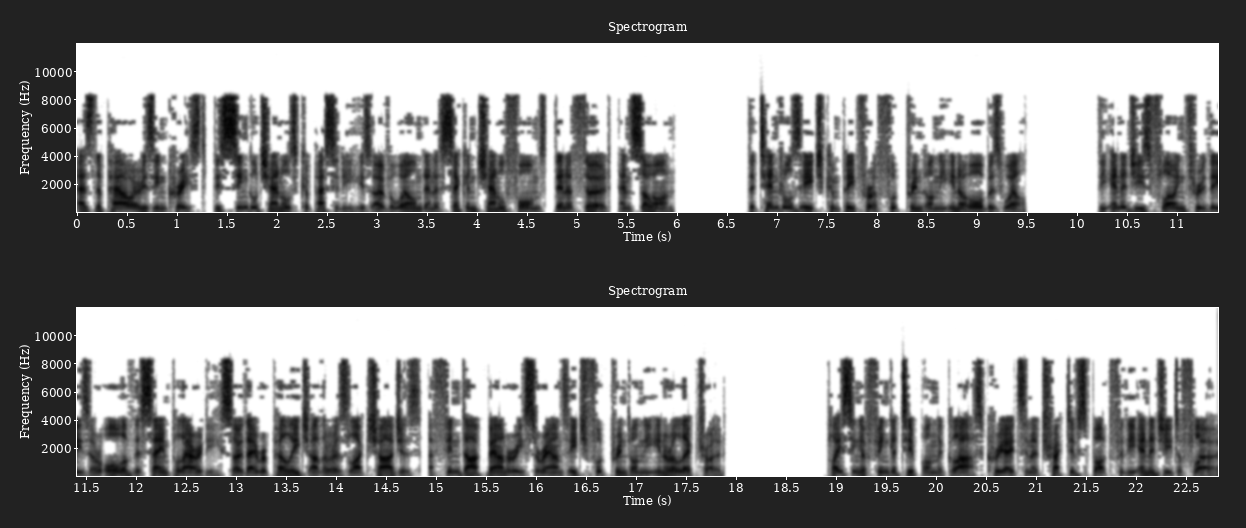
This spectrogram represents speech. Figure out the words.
As the power is increased, this single channel's capacity is overwhelmed and a second channel forms, then a third, and so on. The tendrils each compete for a footprint on the inner orb as well. The energies flowing through these are all of the same polarity so they repel each other as like charges. A thin dark boundary surrounds each footprint on the inner electrode. Placing a fingertip on the glass creates an attractive spot for the energy to flow,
